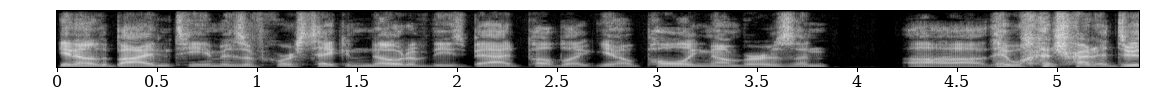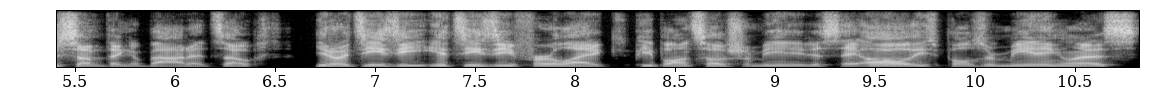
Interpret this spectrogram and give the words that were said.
you know the Biden team is of course taking note of these bad public you know polling numbers and uh, they want to try to do something about it. So, you know, it's easy. It's easy for like people on social media to say, "Oh, these polls are meaningless.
